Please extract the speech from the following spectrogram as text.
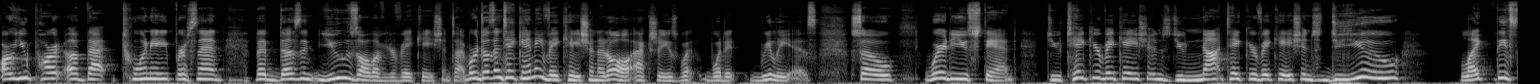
are you part of that 28% that doesn't use all of your vacation time or doesn't take any vacation at all, actually, is what, what it really is. So, where do you stand? Do you take your vacations? Do you not take your vacations? Do you like this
